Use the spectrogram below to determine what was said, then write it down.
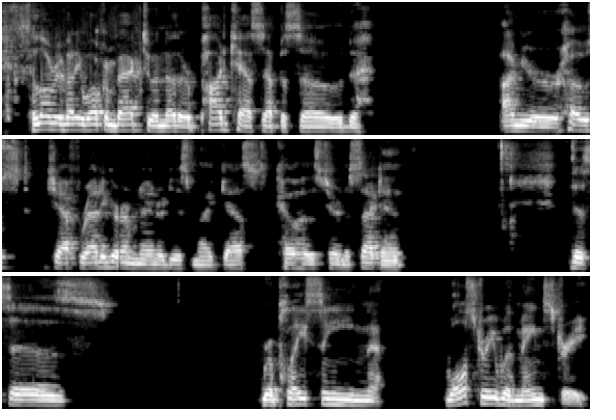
Hello, everybody. Welcome back to another podcast episode. I'm your host, Jeff Rediger. I'm going to introduce my guest co host here in a second. This is replacing Wall Street with Main Street.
